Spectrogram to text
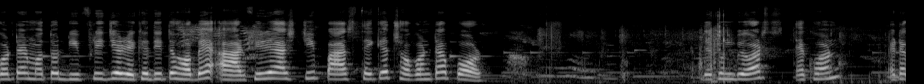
ঘণ্টার মতো ডিপ ফ্রিজে রেখে দিতে হবে। আর ফিরে আসছি পাঁচ থেকে ছ ঘণ্টা পর। দেখুন ভিওয়ার্স এখন এটা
